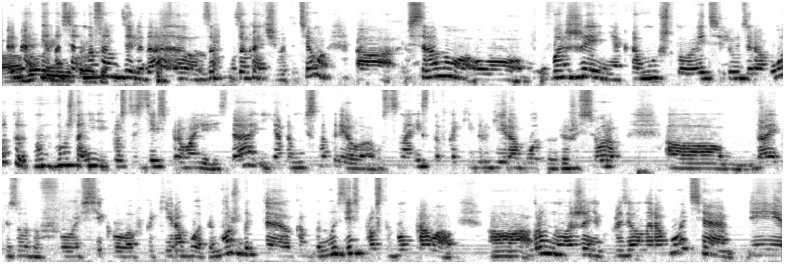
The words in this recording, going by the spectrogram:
А, Ребят, нет, на самом деле, да, э, заканчивая эту тему, а, все равно уважение к тому, что эти люди работают, ну, может, они просто здесь провалились, да, и я там не смотрела у сценаристов, какие другие работы, у режиссеров, э, да, эпизодов, э, сиквелов, какие работы. Может быть, э, как бы, ну, здесь просто был провал. Э, огромное уважение к проделанной работе, и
